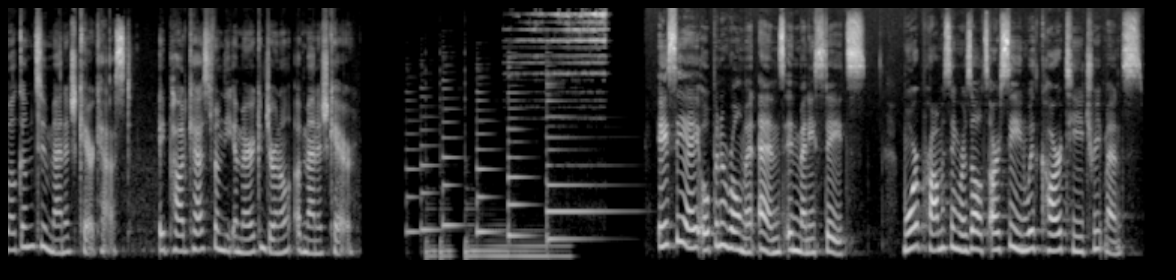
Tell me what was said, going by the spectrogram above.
Welcome to Managed Carecast, a podcast from the American Journal of Managed Care. ACA open enrollment ends in many states. More promising results are seen with CAR T treatments.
